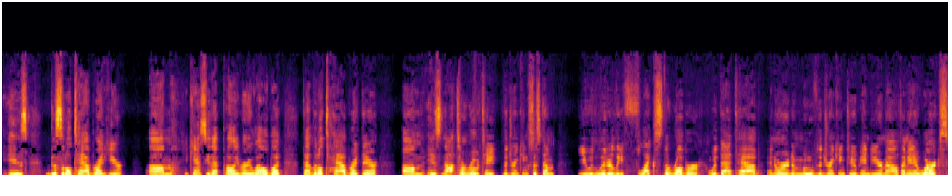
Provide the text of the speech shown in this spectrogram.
is this little tab right here. Um, you can't see that probably very well, but that little tab right there um, is not to rotate the drinking system. You literally flex the rubber with that tab in order to move the drinking tube into your mouth. I mean, it works.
